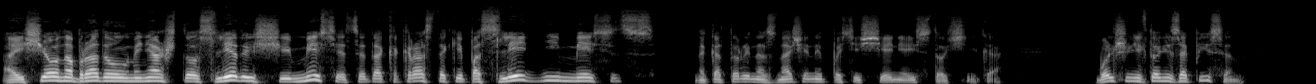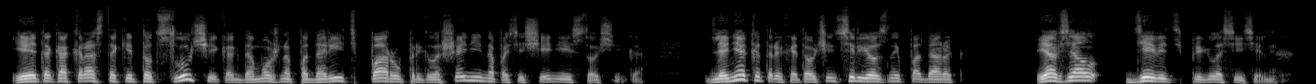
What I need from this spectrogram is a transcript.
А еще он обрадовал меня, что следующий месяц — это как раз-таки последний месяц, на который назначены посещения источника. Больше никто не записан. И это как раз-таки тот случай, когда можно подарить пару приглашений на посещение источника. Для некоторых это очень серьезный подарок. Я взял девять пригласительных.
